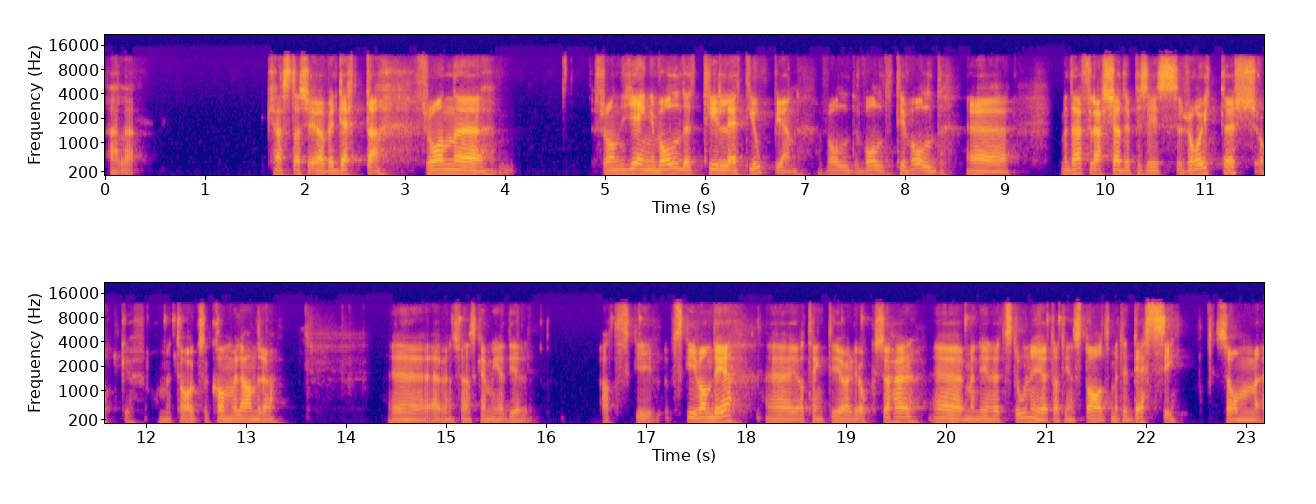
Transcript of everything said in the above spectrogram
Alla kastar sig över detta. Från, uh, från gängvåldet till Etiopien. Våld, våld till våld. Uh, men där flashade precis Reuters och om ett tag så kommer väl andra, även svenska medier, att skriva, skriva om det. Eh, jag tänkte göra det också här, eh, men det är en rätt stor nyhet att det är en stad som heter Dessi som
